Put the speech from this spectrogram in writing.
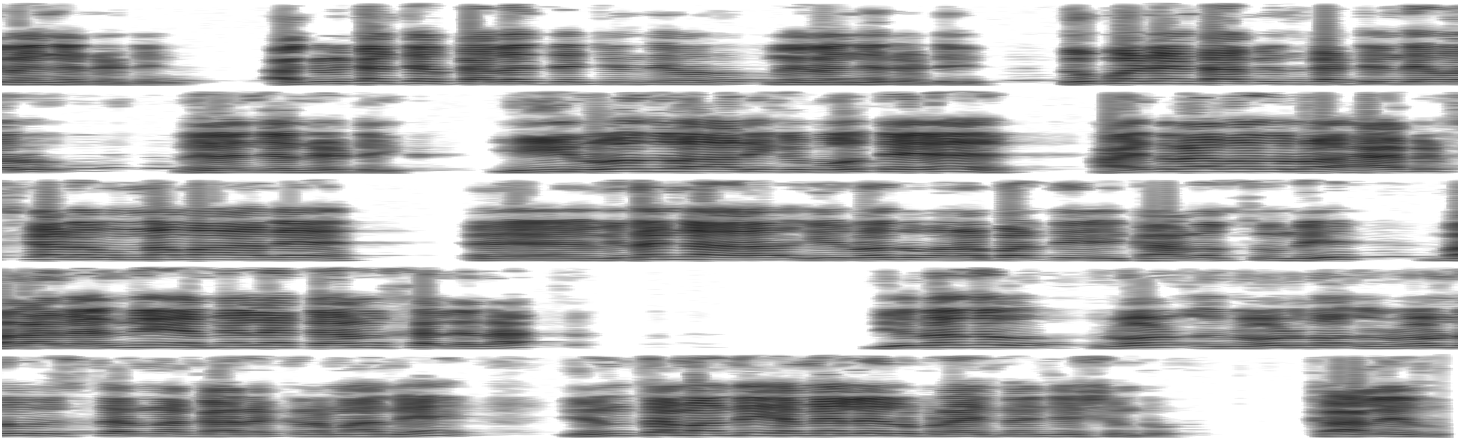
నిరంజన్ రెడ్డి. అగ్రికల్చర్ కాలేజ్ తెచ్చింది ఎవరు? నిరంజన్ రెడ్డి. సూపరింటెండెంట్ ఆఫీస్ కట్టింది ఎవరు? నిరంజన్ రెడ్డి. ఈ రోజు ఆడికి పోతే హైదరాబాద్లో హ్యాబిట్స్ కాడ ఉన్నామా అనే విధంగా ఈ రోజు వనపర్తి కానొస్తుంది. మళ్ళీ అవన్నీ ఎమ్మెల్యే కానొస్తలేదా? ఈ రోజు రోడ్ రోడ్ రోడ్డు విస్తరణ కార్యక్రమాన్ని ఎంతమంది ఎమ్మెల్యేలు ప్రయత్నం చేసిండ్రు? కాలేదు.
